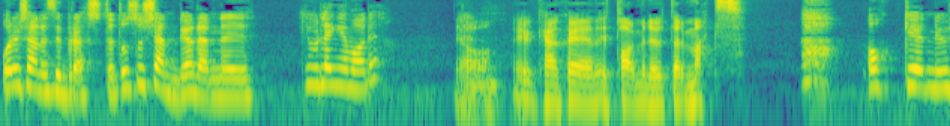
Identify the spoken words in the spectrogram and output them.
Och det kändes i bröstet och så kände jag den i, hur länge var det? Ja, kanske ett par minuter max. Och eh, nu,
